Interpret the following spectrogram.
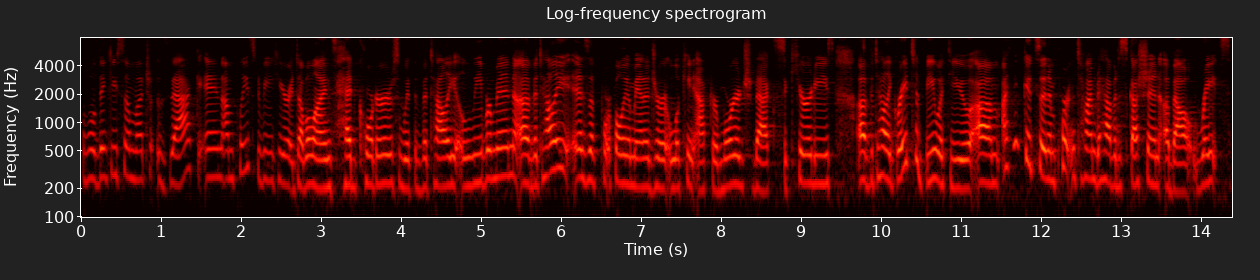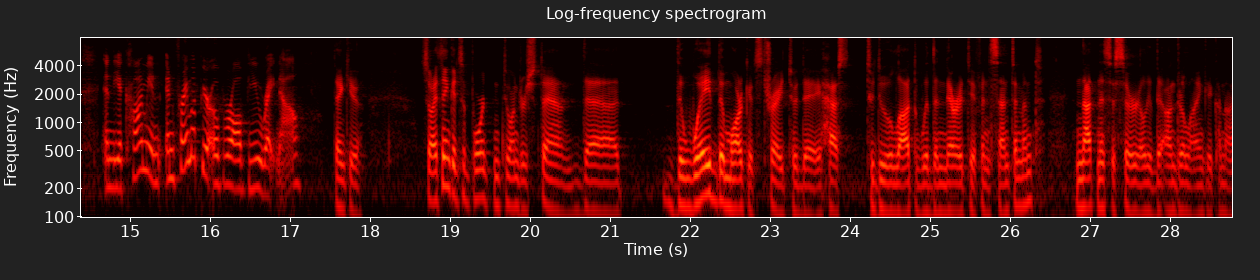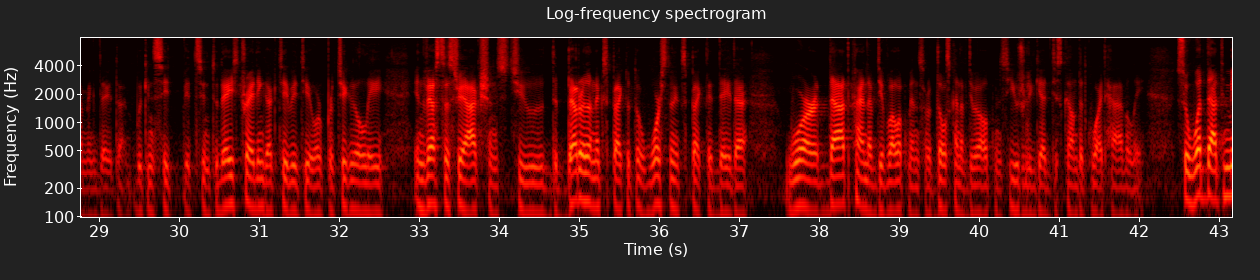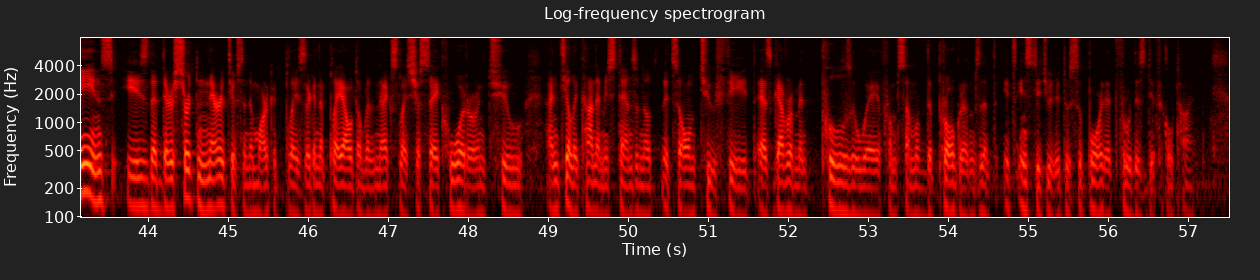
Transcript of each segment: Well, thank you so much, Zach. And I'm pleased to be here at DoubleLine's headquarters with Vitaliy Liberman. Uh, Vitaliy is a portfolio manager looking after mortgage-backed securities. Uh, Vitaliy, great to be with you. Um, I think it's an important time to have a discussion about rates and the economy and, and frame up your overall view right now. Thank you. So I think it's important to understand that the way the markets trade today has to do a lot with the narrative and sentiment not necessarily the underlying economic data. We can see it's in today's trading activity or particularly investors' reactions to the better than expected or worse than expected data where that kind of developments or those kind of developments usually get discounted quite heavily. So what that means is that there are certain narratives in the marketplace that are going to play out over the next, let's just say, quarter or two until economy stands on its own two feet as government pulls away from some of the programs that it's instituted to support it through this difficult time.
